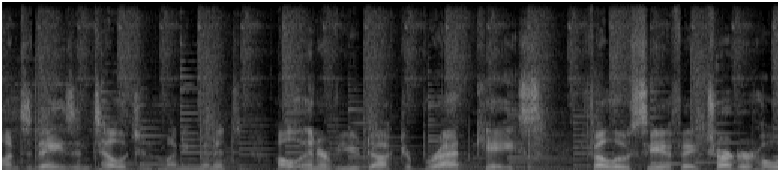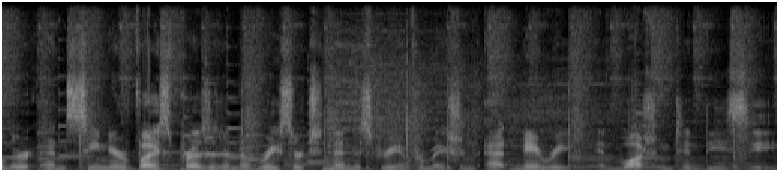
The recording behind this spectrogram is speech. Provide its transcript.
On today's Intelligent Money Minute, I'll interview Dr. Brad Case, fellow CFA charter holder and Senior Vice President of Research and Industry Information at NAREIT in Washington, D.C.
